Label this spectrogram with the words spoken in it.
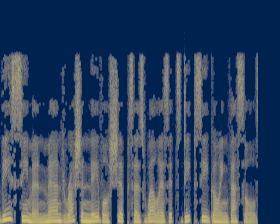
These seamen manned Russian naval ships as well as its deep-sea-going vessels.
